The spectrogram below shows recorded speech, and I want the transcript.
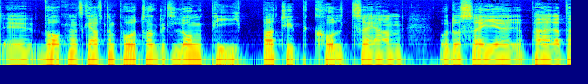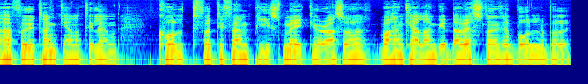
eh vapnet ska haft en påtagligt lång pipa, typ Colt säger han. Och då säger Per att det här får ju tankarna till en Colt 45 Peacemaker, alltså vad han kallar en vilda västern revolver.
